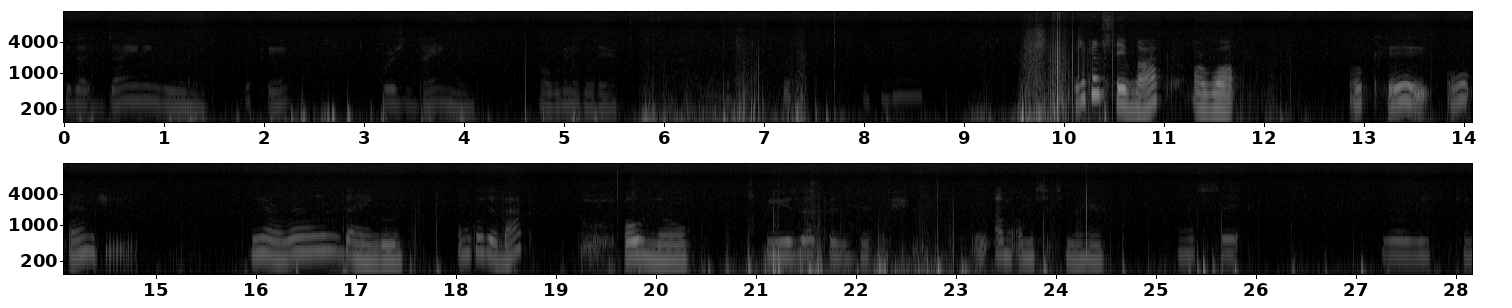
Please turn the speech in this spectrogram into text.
to that dining room. Okay. Where's the dining room? Oh, we're to go there. Is it gonna stay black or what? Okay, OMG. We are literally in the dining room. I'm gonna go to the back. Oh no. He is the president. Oh. I'm, I'm gonna sit somewhere here. I'm gonna sit really here.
